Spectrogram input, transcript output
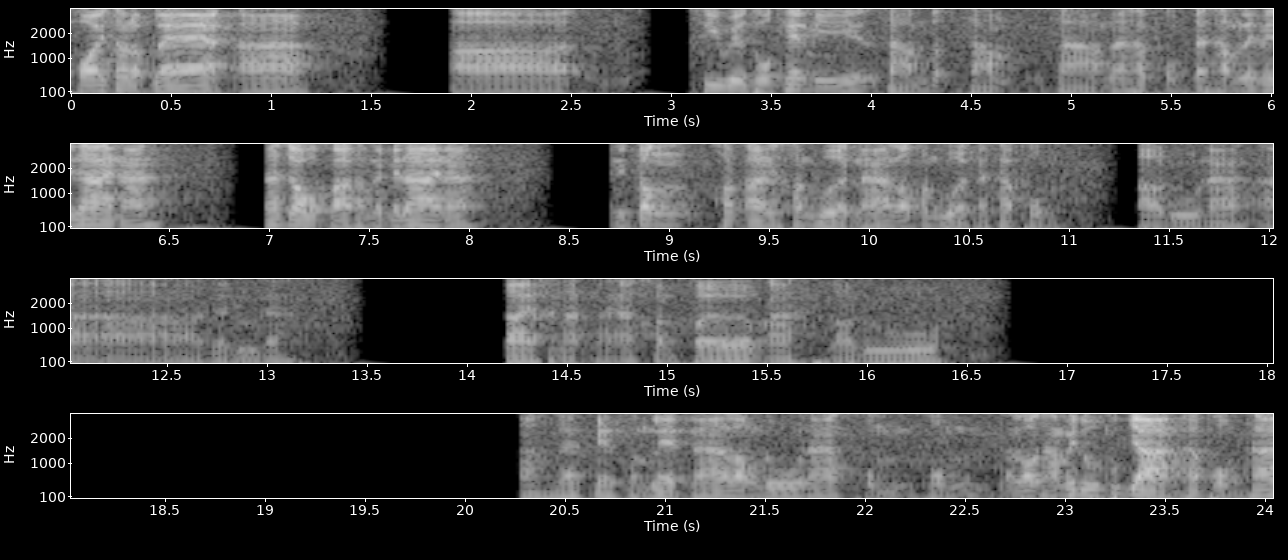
point สำหรับแรกอ่าอ่า ซีเวลโทเค็นมีสามสามสามนะครับผมแต่ทำอะไรไม่ได้นะ หน้าจอเปล่าทำอะไรไม่ได้นะ อันนี้ต้องคอนอ่าคอนเวิร์ตนะเราคอนเวิร์ตนะครับผมเราดูนะอ่าเดี๋ยวดูนะ ได้ขนาดไหนอะคอนเฟิร์มอะเราดูอ่าแลกเปลี่ยนสำเร็จนะลองดูนะ ผมผมเราทำให้ดูทุกอย่างครับ ผมถ้า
